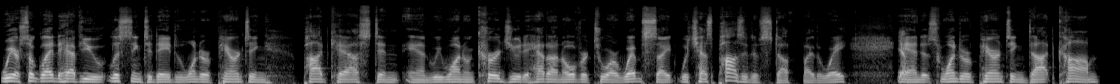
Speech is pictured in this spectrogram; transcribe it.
We are so glad to have you listening today to the Wonder of Parenting podcast, and, and we want to encourage you to head on over to our website, which has positive stuff, by the way, yep. and it's wonderofparenting.com.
